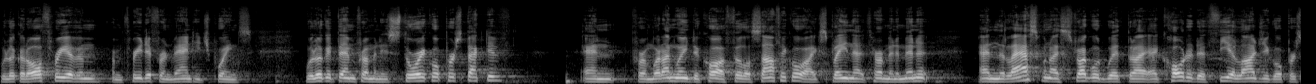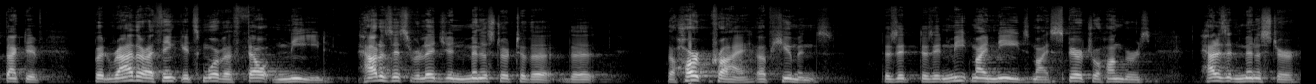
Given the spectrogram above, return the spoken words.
We'll look at all three of them from three different vantage points. We'll look at them from an historical perspective and from what I'm going to call a philosophical. I'll explain that term in a minute. And the last one I struggled with, but I, I called it a theological perspective. But rather, I think it's more of a felt need. How does this religion minister to the, the, the heart cry of humans? Does it, does it meet my needs, my spiritual hungers? How does it minister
